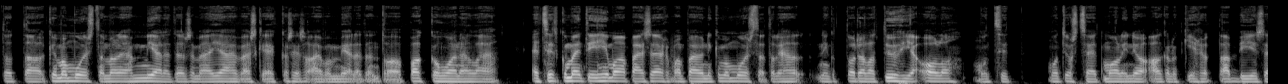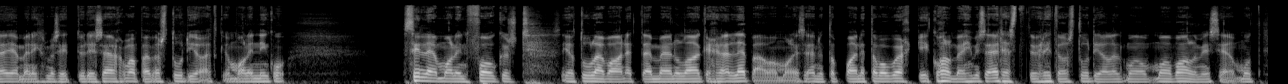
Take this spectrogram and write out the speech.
tota, kyllä mä muistan, me oli ihan mieletön se meidän jäähyväiskeikka, siis aivan mieletön tuolla pakkahuoneella. Ja, et sitten kun mentiin himaa päin seuraavan päivän, niin mä muistan, että oli ihan niin kuin, todella tyhjä olo, mutta sitten mut just se, että mä olin jo alkanut kirjoittaa biisejä ja menikö mä sitten yli seuraavan päivän studioon, että kyllä mä olin niin kuin, silleen mä olin focused jo tulevaan, että en mennyt laakerille lepää, vaan mä olin se, nyt on painettava workia kolme ihmisen edestä tyyli tuolla studiolla, että mä, mä oon valmis. Mutta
